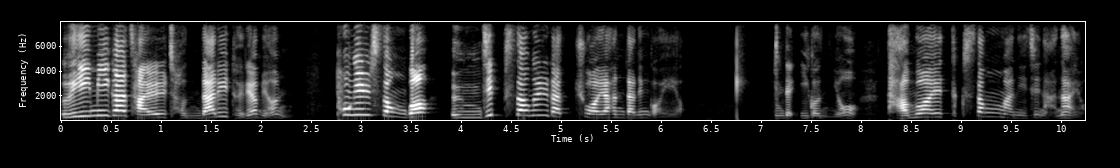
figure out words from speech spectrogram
의미가 잘 전달이 되려면 통일성과 응집성을 갖추어야 한다는 거예요. 근데 이건요, 담화의 특성만이진 않아요.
